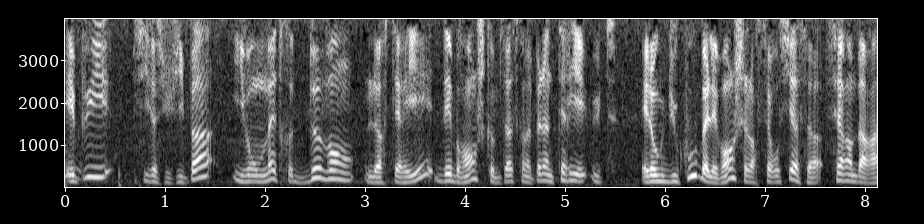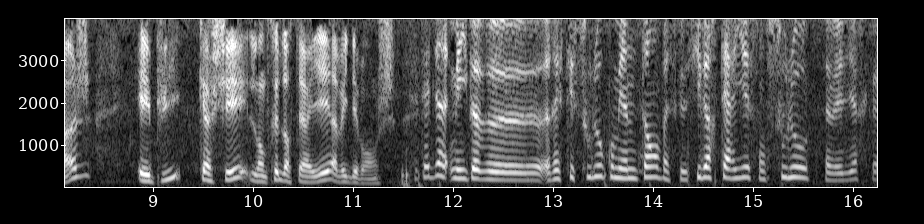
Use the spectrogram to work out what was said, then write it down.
Et puis, si ça suffit pas, ils vont mettre devant leur terrier des branches comme ça, ce qu'on appelle un terrier hutte. Et donc du coup, ben, les branches, ça leur sert aussi à ça, faire un barrage et puis cacher l'entrée de leur terrier avec des branches. C'est-à-dire, mais ils peuvent euh, rester sous l'eau combien de temps? Parce que si leurs terriers sont sous l'eau, ça veut dire que.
